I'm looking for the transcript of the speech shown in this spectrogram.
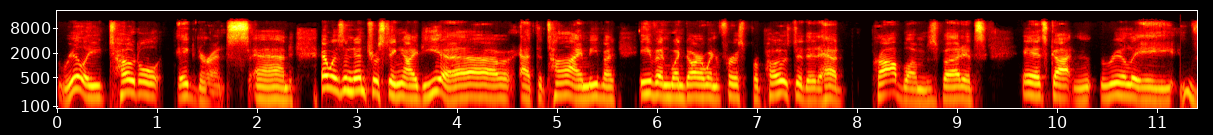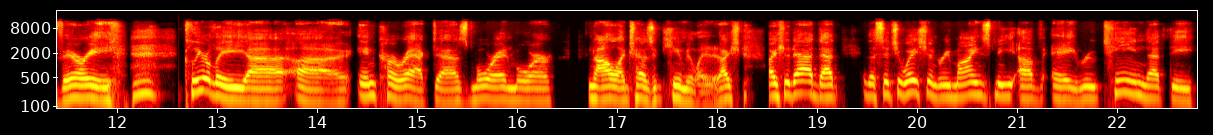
really total ignorance. And it was an interesting idea uh, at the time, even even when Darwin first proposed it, it had problems, but it's it's gotten really very clearly uh, uh, incorrect as more and more knowledge has accumulated. I, sh- I should add that the situation reminds me of a routine that the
